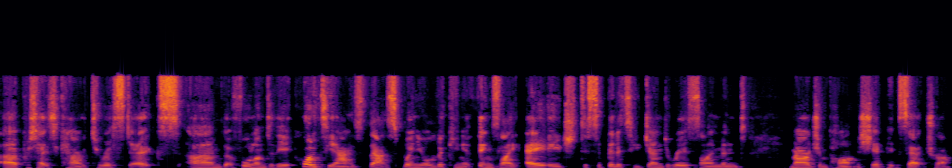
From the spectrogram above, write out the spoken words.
uh, protected characteristics um, that fall under the Equality Act, that's when you're looking at things like age, disability, gender reassignment, marriage and partnership, etc.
